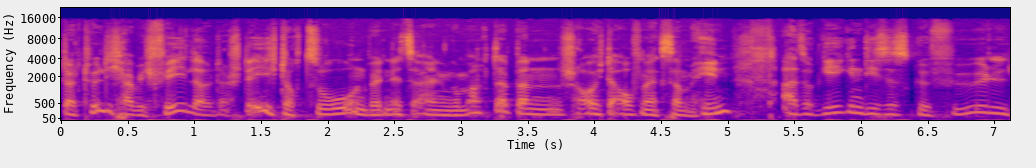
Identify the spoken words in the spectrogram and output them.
natürlich habe ich Fehler, da stehe ich doch zu. Und wenn jetzt einen gemacht habe, dann schaue ich da aufmerksam hin. Also gegen dieses Gefühl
